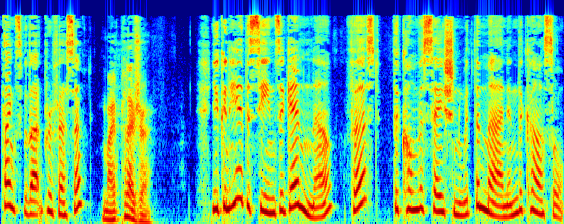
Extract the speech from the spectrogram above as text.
Thanks for that, Professor. My pleasure. You can hear the scenes again now. First, the conversation with the man in the castle.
